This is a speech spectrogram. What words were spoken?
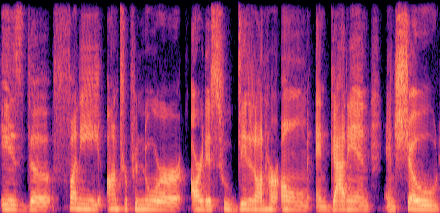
is the funny entrepreneur artist who did it on her own and got in and showed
